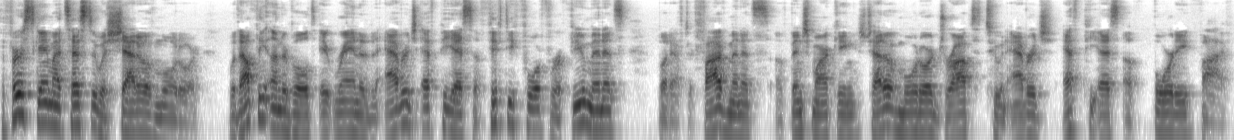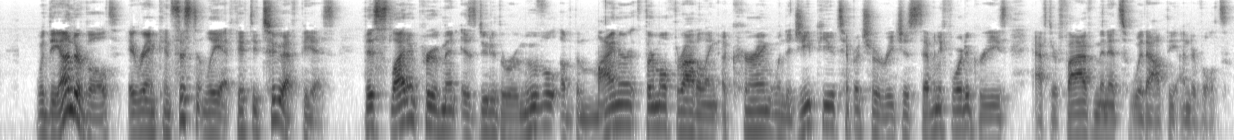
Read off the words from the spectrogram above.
The first game I tested was Shadow of Mordor. Without the undervolt, it ran at an average FPS of 54 for a few minutes, but after 5 minutes of benchmarking, Shadow of Mordor dropped to an average FPS of 45. With the undervolt, it ran consistently at 52 FPS, this slight improvement is due to the removal of the minor thermal throttling occurring when the GPU temperature reaches 74 degrees after 5 minutes without the undervolt.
